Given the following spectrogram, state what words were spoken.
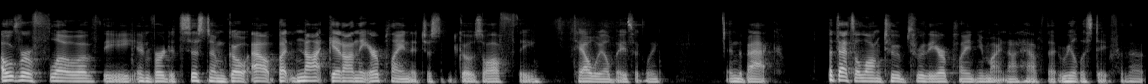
overflow of the inverted system go out, but not get on the airplane. It just goes off the tail wheel, basically, in the back. But that's a long tube through the airplane. You might not have the real estate for that.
